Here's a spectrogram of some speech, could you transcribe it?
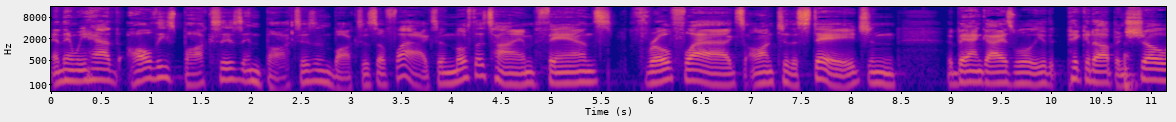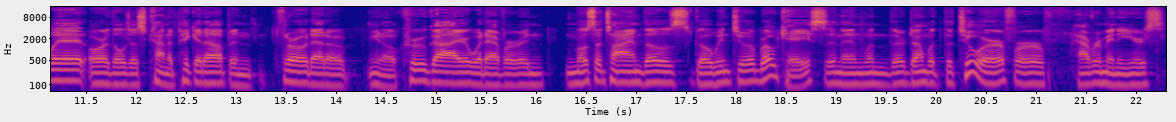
and then we had all these boxes and boxes and boxes of flags and most of the time fans throw flags onto the stage and the band guys will either pick it up and show it or they'll just kind of pick it up and throw it at a you know crew guy or whatever and most of the time those go into a road case and then when they're done with the tour for however many years,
